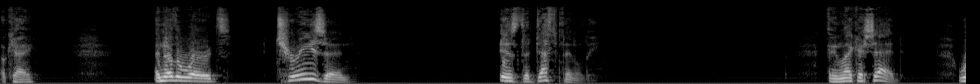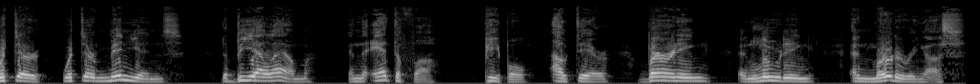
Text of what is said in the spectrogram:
Okay? In other words, treason is the death penalty. And like I said, with their with their minions, the BLM and the Antifa people out there burning and looting and murdering us,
